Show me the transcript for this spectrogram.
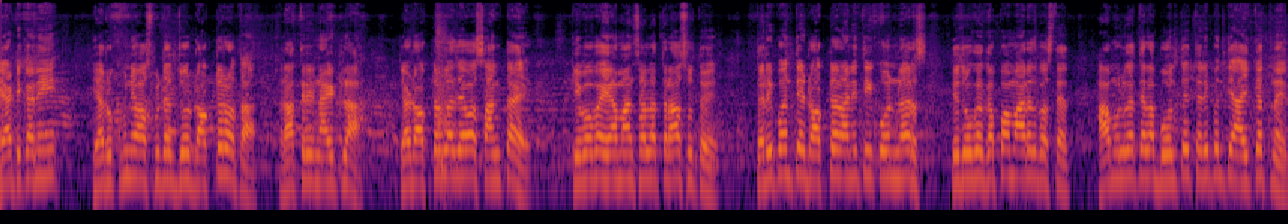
या ठिकाणी ह्या रुक्मिणी हॉस्पिटल जो डॉक्टर होता रात्री नाईटला त्या डॉक्टरला जेव्हा सांगताय की बाबा या माणसाला त्रास होतो आहे तरी पण ते डॉक्टर आणि ती कोण नर्स ते दोघं गप्पा मारत बसतात. हा मुलगा त्याला बोलतोय तरी पण ते ऐकत नाहीत.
